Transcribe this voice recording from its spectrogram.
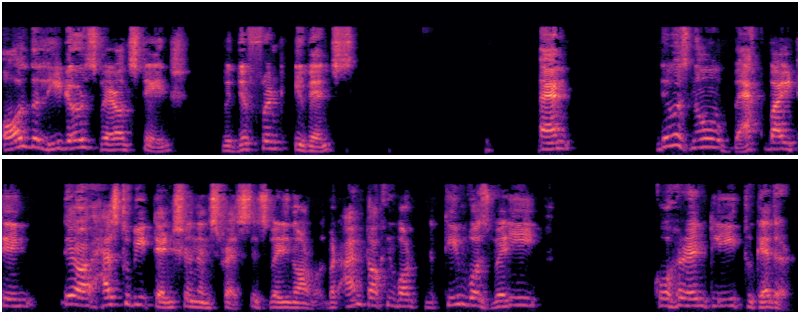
all the leaders were on stage with different events, and there was no backbiting. There has to be tension and stress. It's very normal. But I'm talking about the team was very coherently together.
